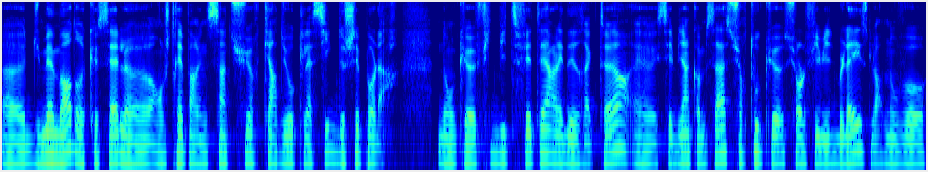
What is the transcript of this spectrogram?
euh, du même ordre que celles euh, enregistrées par une ceinture cardio classique de chez Polar. Donc euh, Fitbit taire les détracteurs, c'est bien comme ça, surtout que sur le Fitbit Blaze, leur, nouveau,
